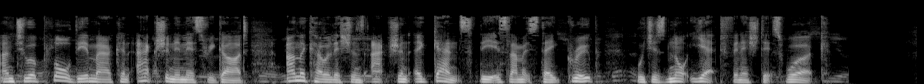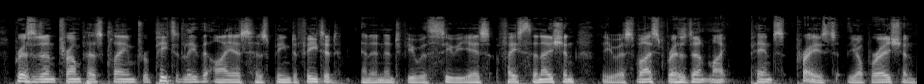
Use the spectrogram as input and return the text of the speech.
and to applaud the American action in this regard and the coalition's action against the Islamic State group, which has not yet finished its work. President Trump has claimed repeatedly that IS has been defeated. In an interview with CBS Face the Nation, the US Vice President Mike Pence praised the operation.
